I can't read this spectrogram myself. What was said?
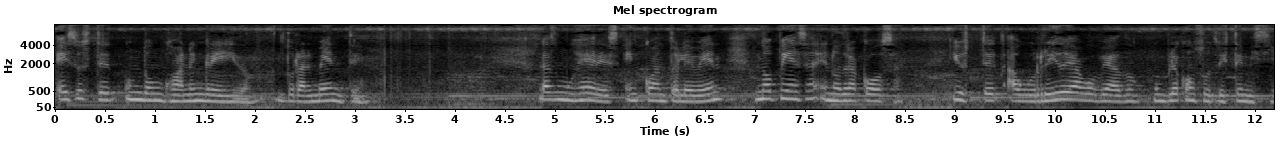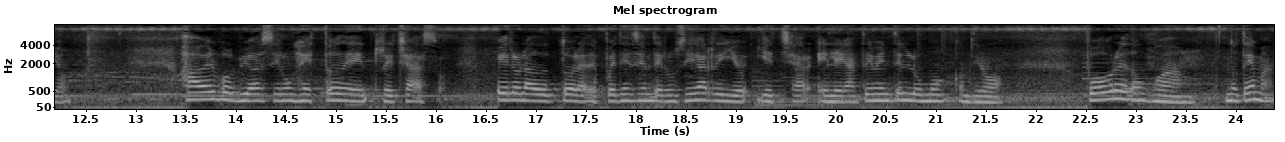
es usted un don Juan engreído, naturalmente. Las mujeres, en cuanto le ven, no piensan en otra cosa, y usted, aburrido y agobiado, cumple con su triste misión. Haber volvió a hacer un gesto de rechazo, pero la doctora, después de encender un cigarrillo y echar elegantemente el humo, continuó. Pobre don Juan, no tema,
